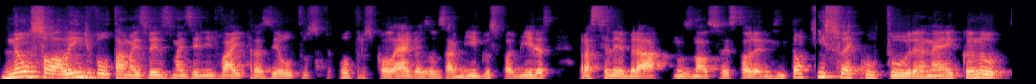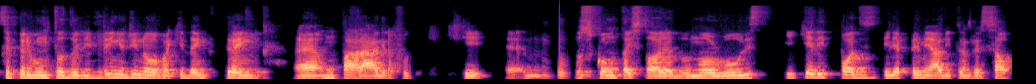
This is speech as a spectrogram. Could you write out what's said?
não só além de voltar mais vezes, mas ele vai trazer outros, outros colegas, os amigos, famílias para celebrar nos nossos restaurantes. Então, isso é cultura, né? E quando você perguntou do livrinho, de novo, aqui dentro tem é, um parágrafo que é, nos conta a história do No Rules e que ele pode, ele é premiado e transversal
